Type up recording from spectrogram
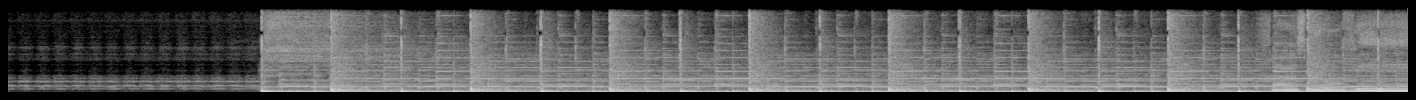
living.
